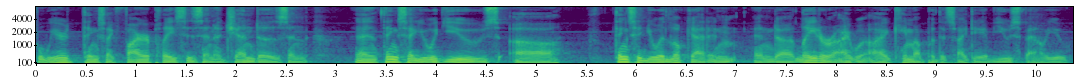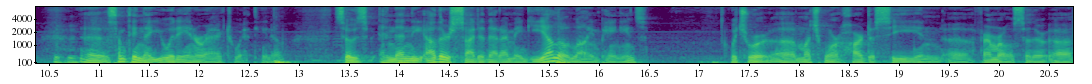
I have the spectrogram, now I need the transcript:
weird things like fireplaces and agendas and, and things that you would use, uh, things that you would look at. And, and uh, later I, w- I came up with this idea of use value, uh, something that you would interact with, you know. So, it's- and then the other side of that, I made yellow line paintings, which were uh, much more hard to see in uh, ephemeral. So, they're, uh,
